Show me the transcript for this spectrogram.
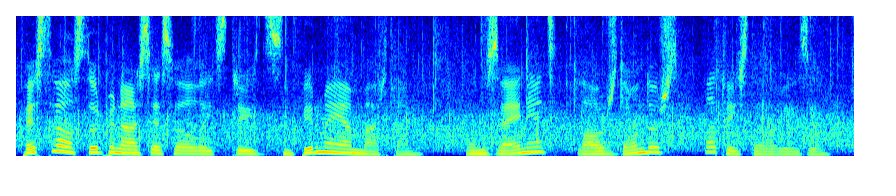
Festivāls turpināsies vēl līdz 31. martam. Un zvejniec Lauris Dundurs, Latvijas televīzija.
